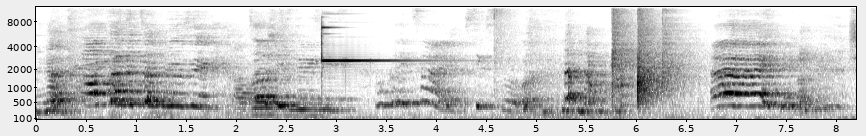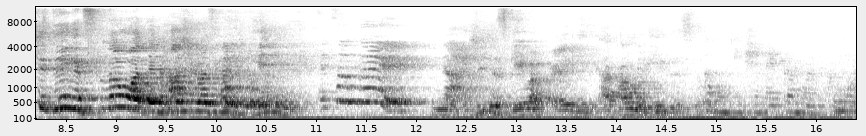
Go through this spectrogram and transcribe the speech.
You know, Alternative music. Oh, she's doing it. Look at inside. Six two. Hey. she's doing it slower than how she was in the beginning. It's okay. Nah, she just gave up early. I can't believe this. Though. Come on, Keisha, man. Come on, come on,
